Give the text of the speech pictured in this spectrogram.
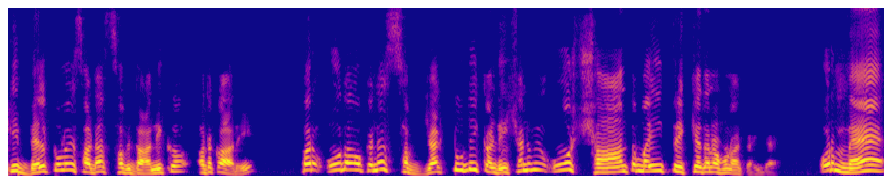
ਕਿ ਬਿਲਕੁਲ ਇਹ ਸਾਡਾ ਸੰਵਿਧਾਨਿਕ ਅਧਿਕਾਰ ਹੈ ਪਰ ਉਹਦਾ ਉਹ ਕਹਿੰਦੇ ਸਬਜੈਕਟ ਟੂ ਦੀ ਕੰਡੀਸ਼ਨ ਵੀ ਉਹ ਸ਼ਾਂਤਮਈ ਤਰੀਕੇ ਦੇ ਨਾਲ ਹੋਣਾ ਚਾਹੀਦਾ ਹੈ। ਔਰ ਮੈਂ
